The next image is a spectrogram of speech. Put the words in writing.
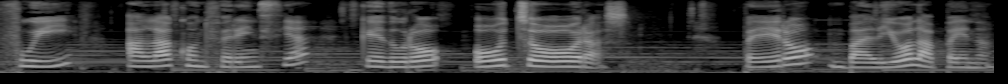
fui a la conferencia que duró ocho horas, pero valió la pena.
